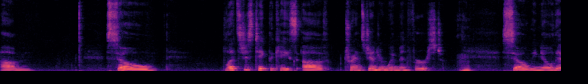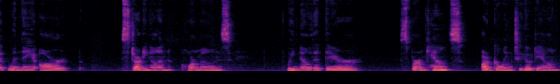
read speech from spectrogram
Um, so let's just take the case of transgender women 1st mm-hmm. So we know that when they are starting on hormones, we know that their sperm counts are going to go down,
